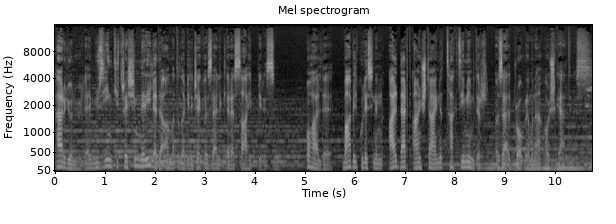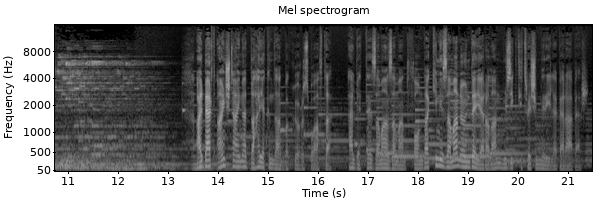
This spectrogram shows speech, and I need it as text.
her yönüyle müziğin titreşimleriyle de anlatılabilecek özelliklere sahip bir isim. O halde Babil Kulesi'nin Albert Einstein'ı takdimimdir özel programına hoş geldiniz. Albert Einstein'a daha yakından bakıyoruz bu hafta. Elbette zaman zaman fonda, kimi zaman önde yer alan müzik titreşimleriyle beraber.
